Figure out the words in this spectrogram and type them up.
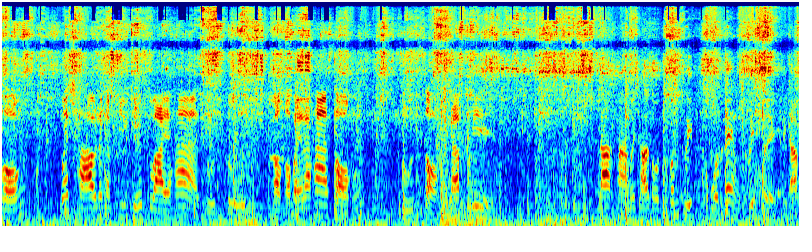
ของ เมื่อเช้านะครับที่คิวสาย500ออกออกไปละ5202 นะครับที่ลากมาเมื่อเช้าตอนต้นคลิปขบวนแรกของคลิปเลยนะครับ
